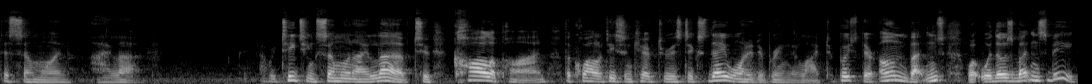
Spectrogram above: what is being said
to someone I love? If I were teaching someone I love to call upon the qualities and characteristics they wanted to bring to life, to push their own buttons, what would those buttons be?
